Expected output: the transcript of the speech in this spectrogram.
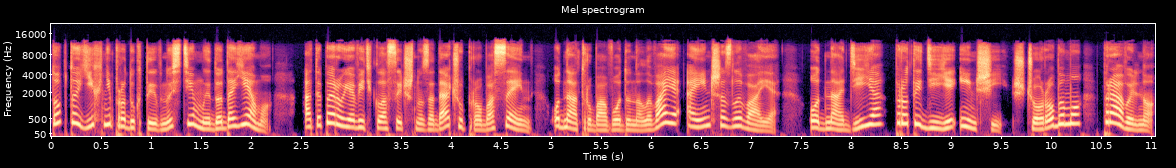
тобто їхні продуктивності ми додаємо. А тепер уявіть класичну задачу про басейн. Одна труба воду наливає, а інша зливає. Одна дія протидіє іншій. Що робимо? Правильно,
